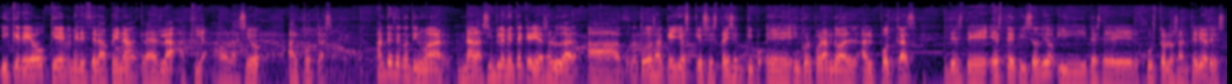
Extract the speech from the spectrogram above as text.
y creo que merece la pena traerla aquí a Olaseo al podcast. Antes de continuar, nada, simplemente quería saludar a bueno, todos aquellos que os estáis eh, incorporando al, podcast desde este episodio y desde justo los anteriores.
